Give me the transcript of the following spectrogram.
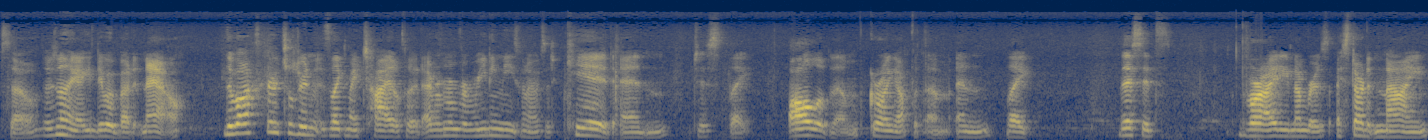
So there's nothing I can do about it now. The Boxcar Children is like my childhood. I remember reading these when I was a kid and just like all of them, growing up with them, and like this, it's variety numbers. I start at nine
